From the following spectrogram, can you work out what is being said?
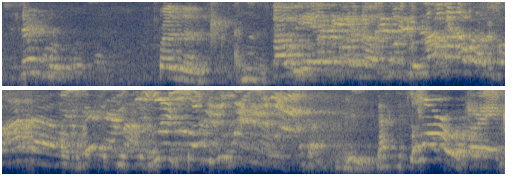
She said time. Presence. I know this. So we have Wait, sorry. That's tomorrow. Correct.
